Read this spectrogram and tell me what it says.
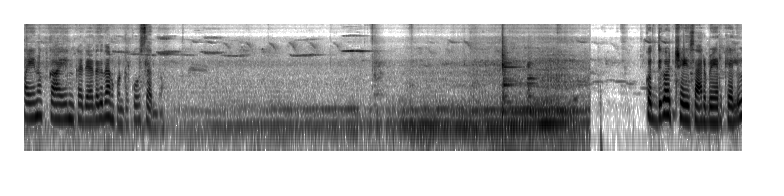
పైన ఒక కాయ ఇంకా అది ఎదగదు అనుకుంటా కోసేద్దాం. కొద్దిగా వచ్చాయి సార్ బీరకాయలు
